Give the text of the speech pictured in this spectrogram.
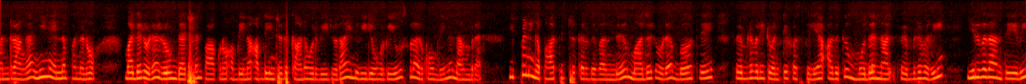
பண்ணுறாங்க நீங்கள் என்ன பண்ணணும்? மதரோட ரூம் தர்ஷன் பார்க்கணும் அப்படின்னா அப்படின்றதுக்கான ஒரு வீடியோ தான் இந்த வீடியோ உங்களுக்கு யூஸ்ஃபுல்லாக இருக்கும் அப்படின்னு நம்புகிறேன் இப்போ நீங்கள் பார்த்துட்ருக்கிறது வந்து மதரோட பர்த்டே ஃபெப்ரவரி டுவெண்ட்டி ஃபஸ்ட் இல்லையா? அதுக்கு முதல் நாள் ஃபெப்ரவரி இருபதாம் தேதி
